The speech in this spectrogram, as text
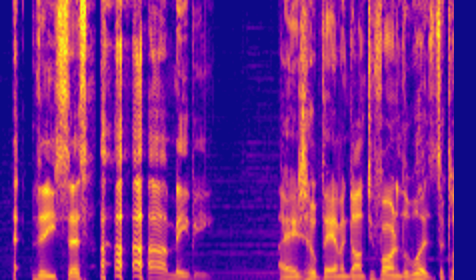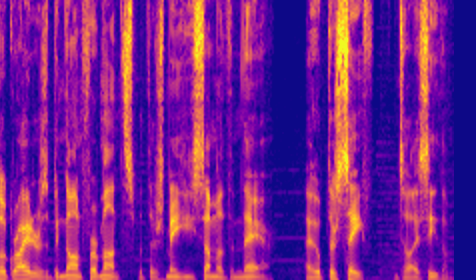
he says, maybe. I just hope they haven't gone too far into the woods. The cloak riders have been gone for months, but there's maybe some of them there. I hope they're safe until I see them.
